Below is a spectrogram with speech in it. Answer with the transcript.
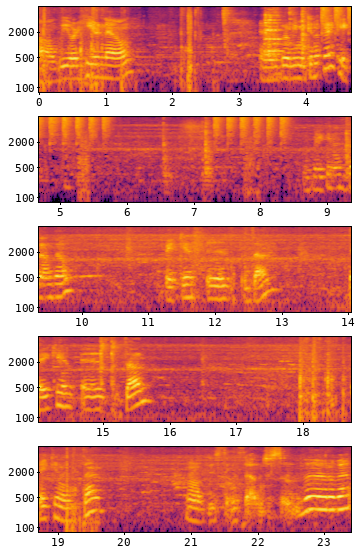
Um, we are here now. And we're going to be making a pancake. Bacon is done though. Bacon is done. Bacon is done. Bacon is done. Move these things down just a little bit.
